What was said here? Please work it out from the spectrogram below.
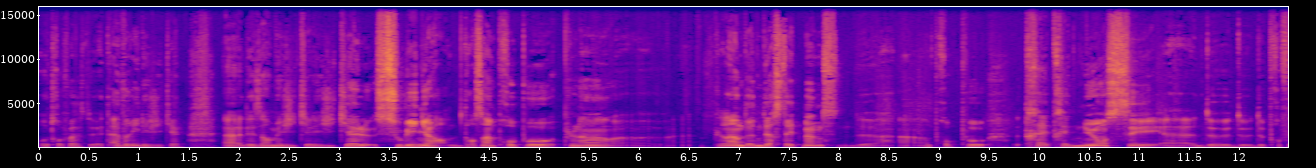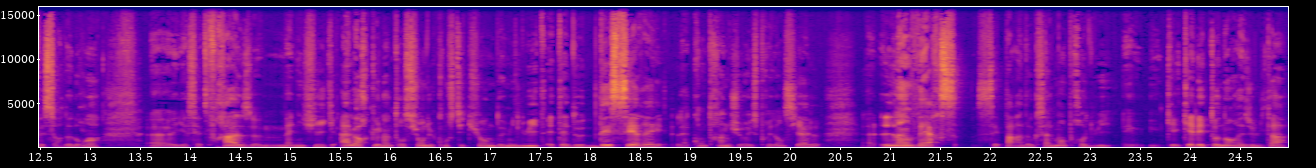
autrefois ça devait être Avril et euh, désormais JICEL et JICEL, souligne dans un propos plein plein d'understatements, de, un, propos très très nuancé euh, de, de, professeurs de droit. Euh, il y a cette phrase magnifique alors que l'intention du constituant de 2008 était de desserrer la contrainte jurisprudentielle, euh, l'inverse c'est paradoxalement produit. Et quel étonnant résultat.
